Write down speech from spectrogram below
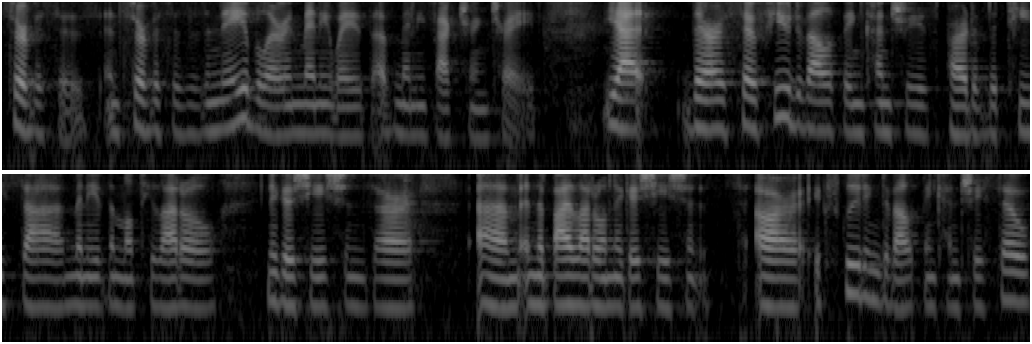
services, and services is enabler in many ways of manufacturing trade. Yet there are so few developing countries part of the TISA. Many of the multilateral negotiations are, um, and the bilateral negotiations are excluding developing countries. So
